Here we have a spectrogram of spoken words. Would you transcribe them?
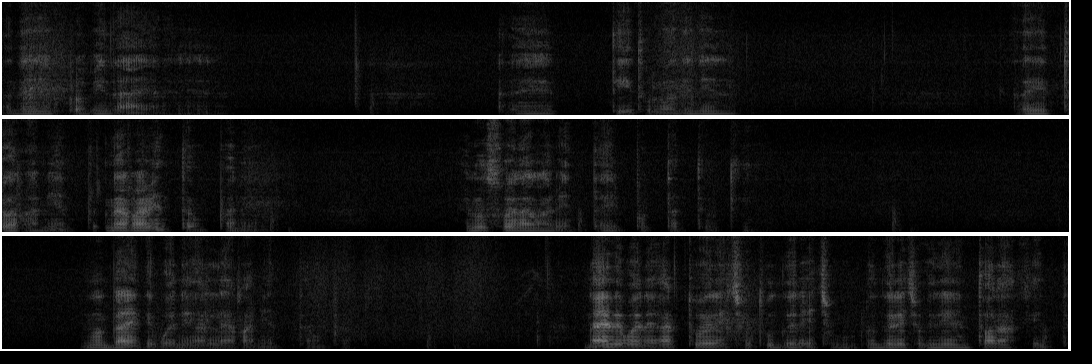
a tener propiedad, a tener, a tener título, a tener, a tu herramienta. La herramienta, un panel. El uso de la herramienta es importante porque no, nadie te puede negar la herramienta. Nadie te puede negar tu derecho, tus derechos, los derechos que tienen toda la gente,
